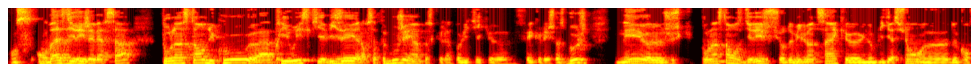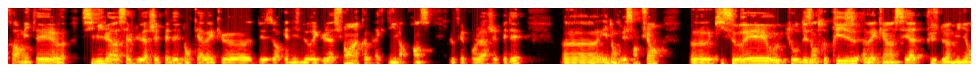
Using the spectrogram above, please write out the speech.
on, on va se diriger vers ça. Pour l'instant, du coup, euh, a priori, ce qui est visé, alors ça peut bouger, hein, parce que la politique euh, fait que les choses bougent, mais euh, pour l'instant, on se dirige sur 2025 une obligation de conformité similaire à celle du RGPD, donc avec des organismes de régulation, hein, comme la CNIL en France le fait pour le RGPD, et donc des sanctions, qui seraient autour des entreprises avec un CA de plus de 1,5 million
